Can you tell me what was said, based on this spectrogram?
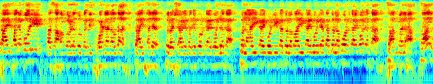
काय झालं पोरी? असा हंबड तो कधीच फोडला नव्हता. काय झालं? तुला शाळेमध्ये कोण काय बोललं का? तुला आई काय बोलली का? तुला बाई काय बोलल्या का? तुला कोण काय बोललं का? सांग मला. सांग.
